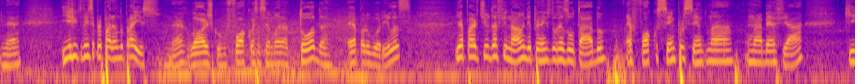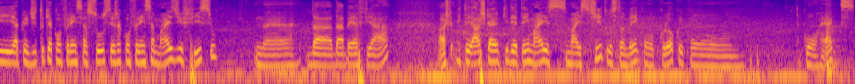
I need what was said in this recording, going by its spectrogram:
Né? E a gente vem se preparando para isso. Né? Lógico, o foco essa semana toda é para o Gorilas. E a partir da final, independente do resultado, é foco 100% na, na BFA, que acredito que a Conferência Sul seja a conferência mais difícil né, da, da BFA. Acho que, acho que é a que detém mais, mais títulos também, com o Croco e com, com o Rex.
